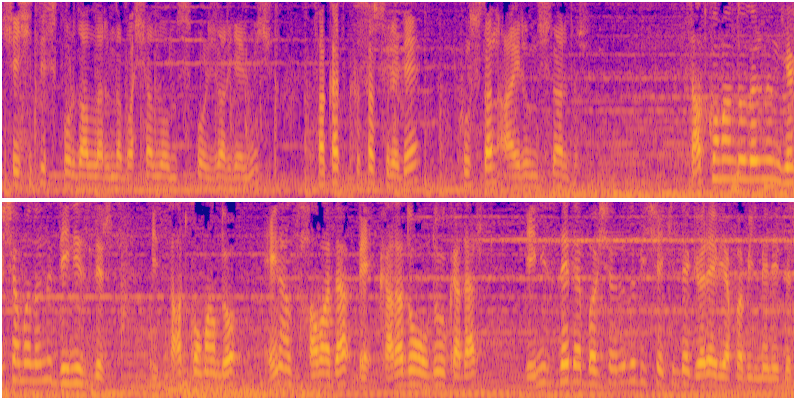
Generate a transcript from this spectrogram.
çeşitli spor dallarında başarılı olmuş sporcular gelmiş. Fakat kısa sürede kurstan ayrılmışlardır. SAT komandolarının yaşam alanı denizdir. Bir SAT komando en az havada ve karada olduğu kadar denizde de başarılı bir şekilde görev yapabilmelidir.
